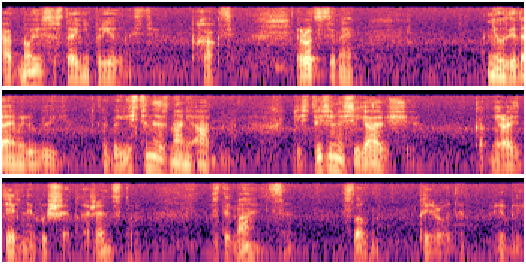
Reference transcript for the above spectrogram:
одно из состояний преданности, бхакти, родственной неувидаемой любви, ибо истинное знание атмана действительно сияющее, как нераздельное высшее блаженство, вздымается, словно природа любви.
